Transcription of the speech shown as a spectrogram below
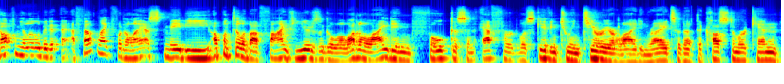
talk to me a little bit. I felt like for the last maybe up until about five years ago, a lot of lighting focus and effort was given to interior lighting, right? So that the customer can,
